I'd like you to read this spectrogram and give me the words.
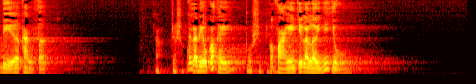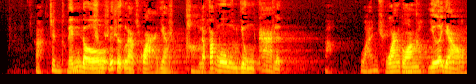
địa thành Phật. Đây là điều có thể Không phải chỉ là lời ví dụ. Tịnh độ đích thực là quả giáo Là pháp môn dùng tha lực Hoàn toàn dựa vào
